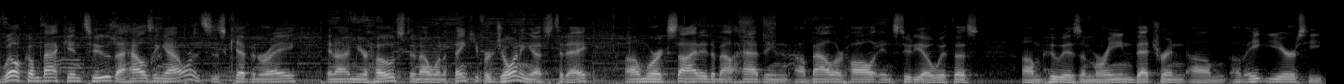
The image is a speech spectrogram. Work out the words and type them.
Welcome back into the Housing Hour. This is Kevin Ray, and I'm your host, and I want to thank you for joining us today. Um, we're excited about having uh, Ballard Hall in studio with us, um, who is a Marine veteran um, of eight years. He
